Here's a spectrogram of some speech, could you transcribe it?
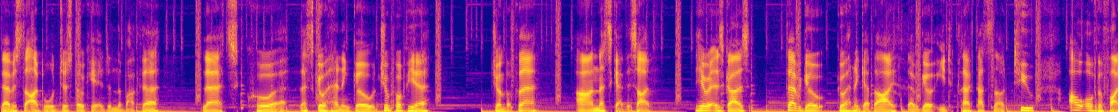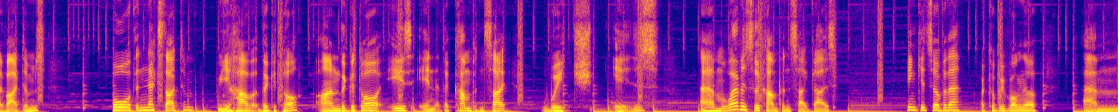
there is the eyeball just located in the back there. Let's go, let's go ahead and go jump up here jump up there, and let's get this eye. Here it is, guys. There we go. Go ahead and get the eye. There we go. E to collect. That's now two out of the five items. For the next item, we have the guitar. And the guitar is in the camping site, which is... Um, where is the camping site, guys? I think it's over there. I could be wrong, though. Um,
